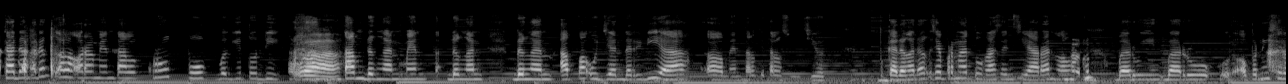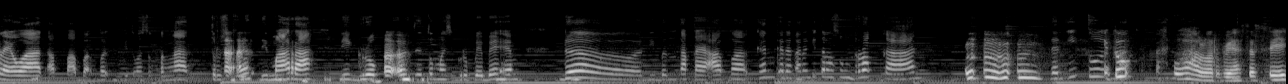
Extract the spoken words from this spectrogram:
kadang-kadang kalau orang mental kerupuk begitu dihantam dengan ment- dengan dengan apa ujian dari dia, eh, mental kita langsung ciut. Kadang-kadang saya pernah tuh rasain siaran lalu baru in- baru opening sih lewat apa begitu masuk tengah terus Uh-uh. di- dimarah di grup Uh-uh. waktu itu masih grup BBM. Deh, dibentak kayak apa? Kan kadang-kadang kita langsung drop kan. Mm-mm. Dan itu itu wah luar biasa sih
